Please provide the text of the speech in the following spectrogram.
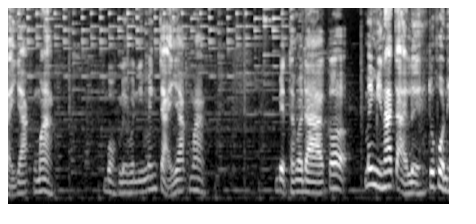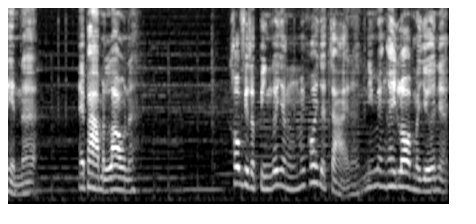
จ่ายยากมาก บอกเลยวันนี้แม่งจ่ายยากมาก เบ็ดธรรมดาก็ไม่มีหน้าจ่ายเลย ทุกคนเห็นนะให้ภาพมันเล่านะ เข้าฟิลิปปินส์ก็ยังไม่ค่อยจะจ่ายนะ นี่แม่งให้รอบมาเยอะเนี่ย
